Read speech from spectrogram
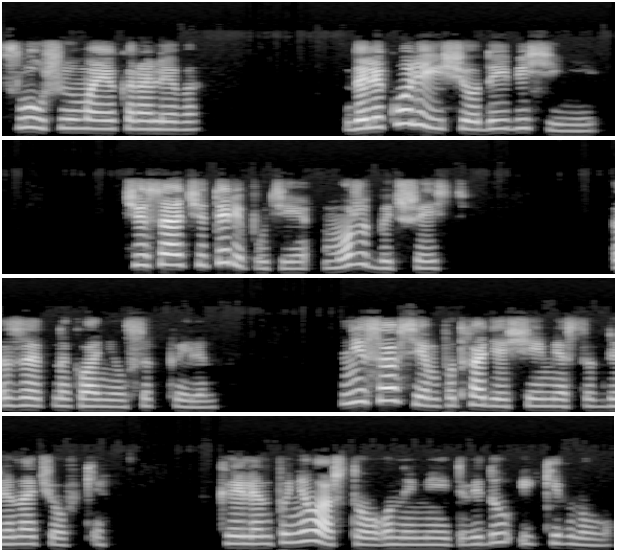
Слушаю, моя королева. Далеко ли еще до Эбиссинии? Часа четыре пути, может быть, шесть. Зет наклонился к Кэлен. Не совсем подходящее место для ночевки. Кэлен поняла, что он имеет в виду, и кивнула.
